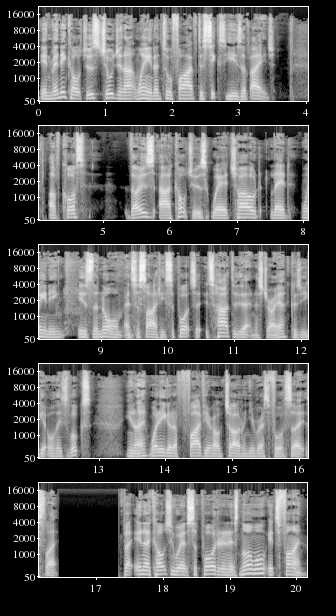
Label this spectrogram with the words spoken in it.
In many cultures, children aren't weaned until five to six years of age. Of course, those are cultures where child led weaning is the norm and society supports it. It's hard to do that in Australia because you get all these looks. You know, what do you got a five year old child on your breast for? So it's like, but in a culture where it's supported and it's normal, it's fine.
